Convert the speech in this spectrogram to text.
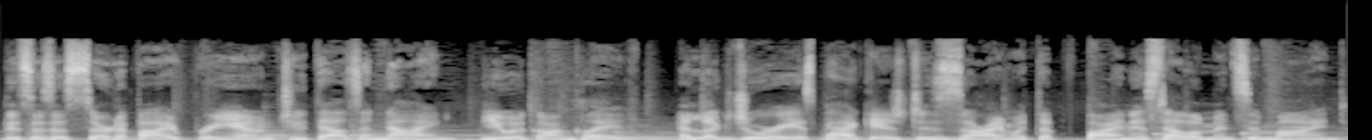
This is a certified pre-owned 2009 Buick Enclave, a luxurious package designed with the finest elements in mind.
